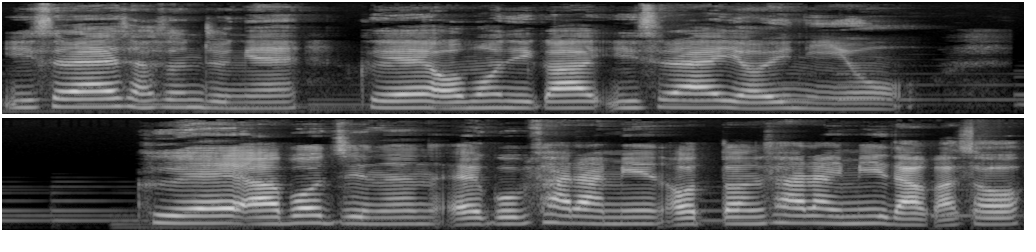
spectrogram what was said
이스라엘 자손 중에 그의 어머니가 이스라엘 여인이요. 그의 아버지는 애굽 사람인 어떤 사람이 나가서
